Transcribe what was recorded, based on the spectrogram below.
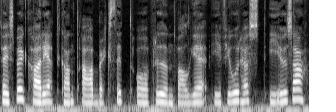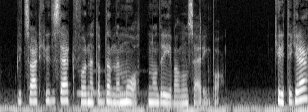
Facebook har i etterkant av brexit og presidentvalget i fjor høst i USA blitt svært kritisert for nettopp denne måten å drive annonsering på. Kritikere,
